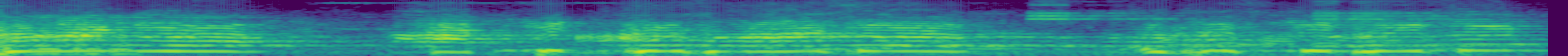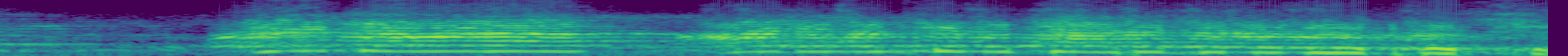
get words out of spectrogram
সম্মানীয় কার্তিক ঘোষ মহাশয় উপস্থিত হয়েছেন ওনাকে আমরা আমাদের মঞ্চের মধ্যে আসার জন্য অনুরোধ করছি।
